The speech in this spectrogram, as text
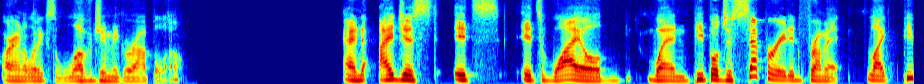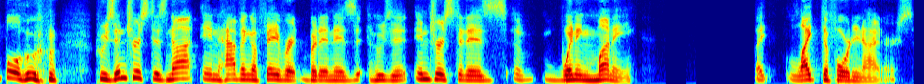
Our analytics love Jimmy Garoppolo. And I just it's it's wild when people just separated from it. Like people who whose interest is not in having a favorite, but in his whose interest it is uh, winning money like like the 49ers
